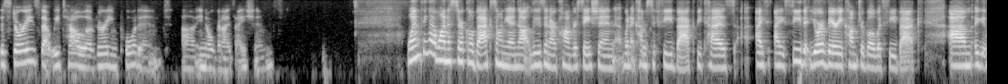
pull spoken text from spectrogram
the stories that we tell are very important uh, in organizations one thing I want to circle back, Sonia, and not lose in our conversation when it comes to feedback, because I, I see that you're very comfortable with feedback. Um, yes.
